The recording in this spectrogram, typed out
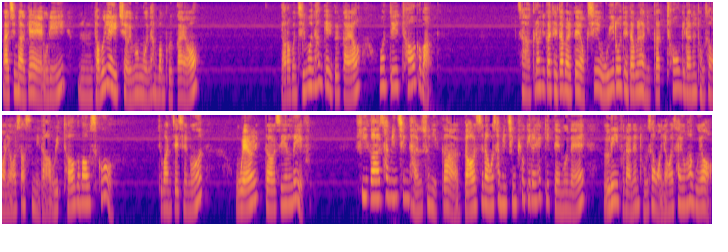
마지막에 우리 음, WH 의문문 한번 볼까요? 여러분 질문 함께 읽을까요? What do you talk about? 자, 그러니까 대답할 때 역시 we로 대답을 하니까 talk이라는 동사 원형을 썼습니다. We talk about school. 두 번째 질문, Where does he live? he가 3인칭 단수니까 does라고 3인칭 표기를 했기 때문에 live라는 동사 원형을 사용하고요.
